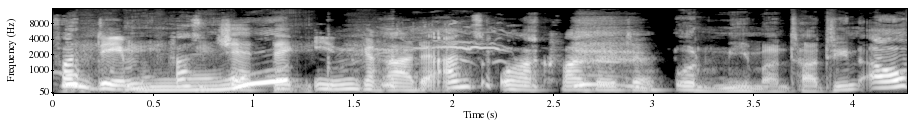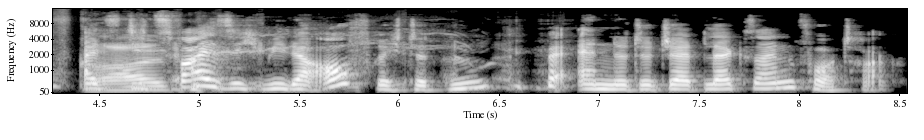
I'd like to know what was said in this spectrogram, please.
von dem, was Jetlag ihnen gerade ans Ohr quasselte. Und niemand hat ihn aufgehalten. Als die zwei sich wieder aufrichteten, beendete Jetlag seinen Vortrag.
